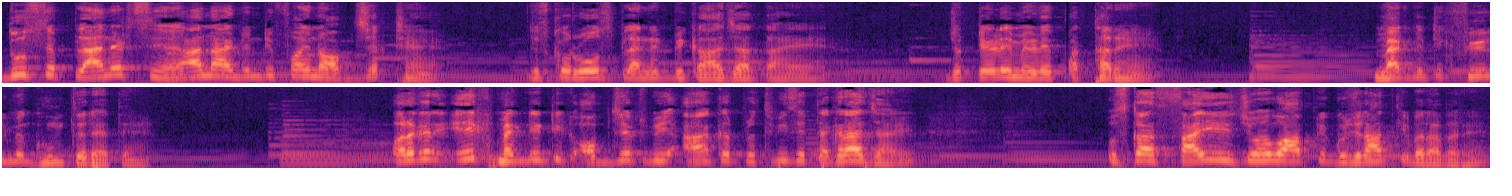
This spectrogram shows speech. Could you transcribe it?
दूसरे प्लैनेट्स हैं अनआइडेंटिफाइड ऑब्जेक्ट हैं, जिसको रोज प्लैनेट भी कहा जाता है, जो टेढ़े मेढ़े पत्थर हैं मैग्नेटिक फ़ील्ड में घूमते रहते हैं। और अगर एक मैग्नेटिक ऑब्जेक्ट भी आकर पृथ्वी से टकरा जाए, उसका साइज़ जो है वो आपके गुजरात के बराबर है।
